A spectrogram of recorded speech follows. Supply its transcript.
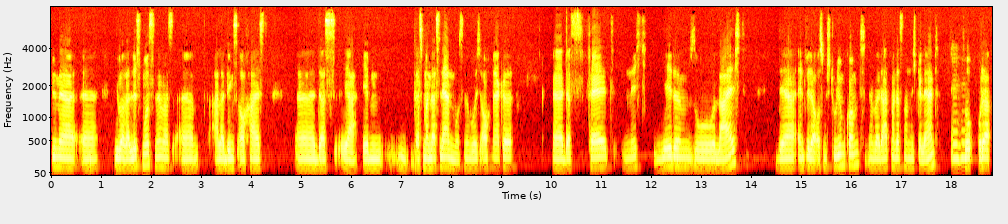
viel mehr äh, Liberalismus, ne, was äh, allerdings auch heißt, äh, dass ja eben, dass man das lernen muss, ne, wo ich auch merke, äh, das fällt nicht jedem so leicht, der entweder aus dem Studium kommt, ne, weil da hat man das noch nicht gelernt, mhm. so, oder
